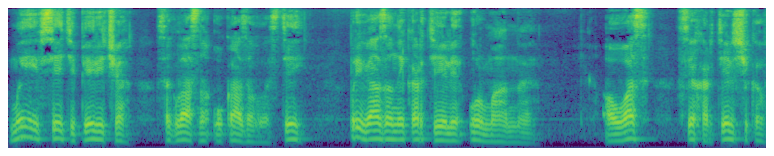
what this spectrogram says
Мы все тепереча, согласно указу властей, привязаны к артели Урманная. а у вас всех артельщиков,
